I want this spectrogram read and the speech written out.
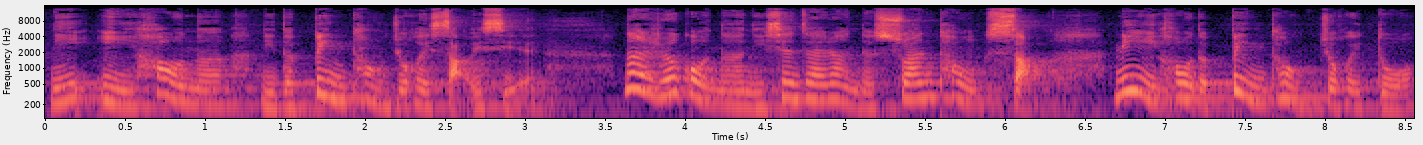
你以后呢你的病痛就会少一些。那如果呢你现在让你的酸痛少，你以后的病痛就会多，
